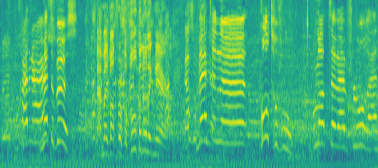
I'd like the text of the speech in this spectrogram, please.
Hoe gaan we naar huis? Met de bus. Nou, met wat voor gevoel bedoel ik meer? Met een uh, rot gevoel omdat uh, we hebben verloren en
